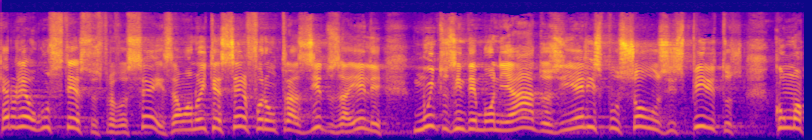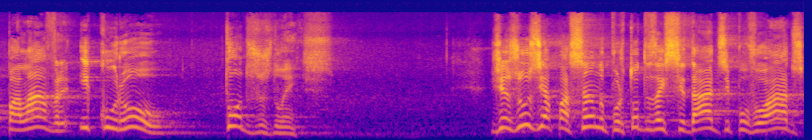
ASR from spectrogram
Quero ler alguns textos para vocês. Ao anoitecer foram trazidos a ele muitos endemoniados, e ele expulsou os espíritos com uma palavra e curou todos os doentes. Jesus ia passando por todas as cidades e povoados,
